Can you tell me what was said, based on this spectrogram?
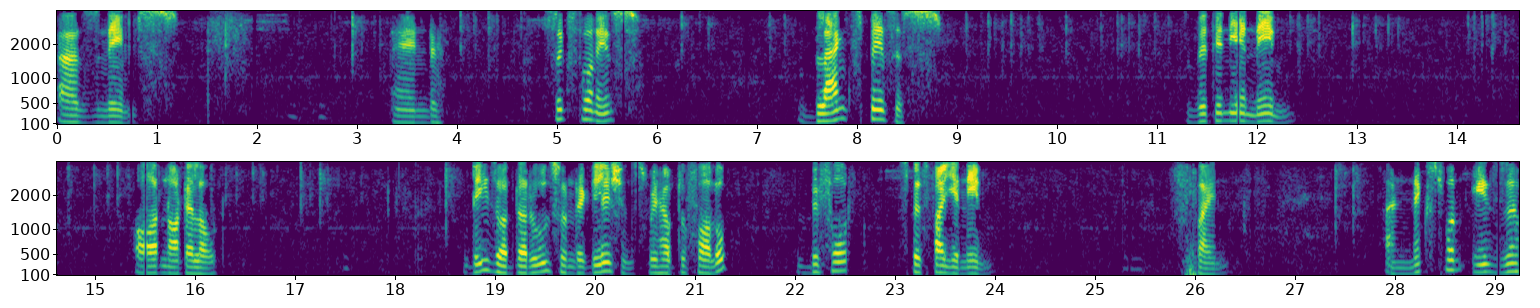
As names. And sixth one is blank spaces within a name are not allowed. These are the rules and regulations we have to follow before specify a name. Fine. And next one is uh,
